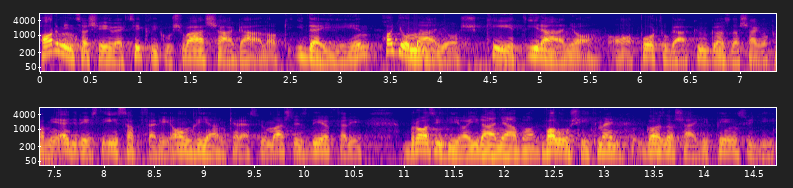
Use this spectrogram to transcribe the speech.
30-as évek ciklikus válságának idején hagyományos két iránya a portugál külgazdaságnak, ami egyrészt észak felé, Anglián keresztül, másrészt dél felé, Brazília irányában valósít meg gazdasági, pénzügyi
